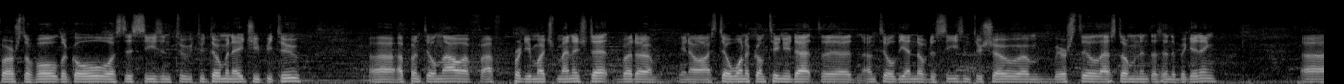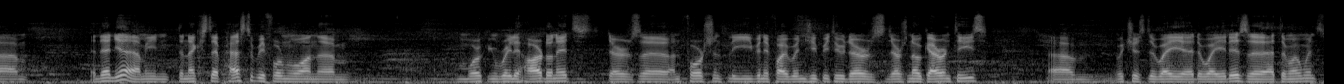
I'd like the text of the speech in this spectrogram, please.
first of all, the goal was this season to, to dominate GP2. Uh, up until now, I've, I've, pretty much managed that, but um, you know, I still want to continue that uh, until the end of the season to show um, we're still as dominant as in the beginning. Um, and then, yeah, I mean, the next step has to be Formula One. Um, I'm working really hard on it. There's uh, unfortunately, even if I win GP2, there's there's no guarantees, um, which is the way uh, the way it is uh, at the moment.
